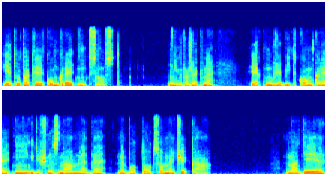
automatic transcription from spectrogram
Je to také konkrétní cnost. Někdo řekne, jak může být konkrétní, když neznám nebe nebo to, co mne čeká. Naděje,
